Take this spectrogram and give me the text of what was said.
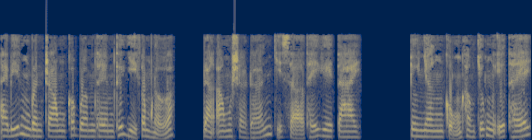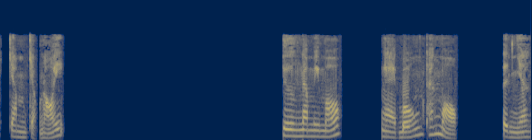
ai biết bên trong có bơm thêm thứ gì không nữa. Đàn ông sợ đến chỉ sợ thấy ghê tai. Chu nhân cũng không chút yếu thế, chăm chọc nói. Chương 51 Ngày 4 tháng 1 Tình nhân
